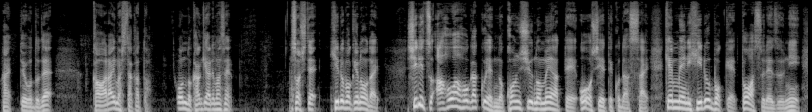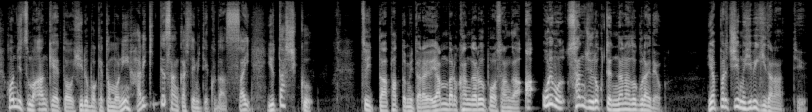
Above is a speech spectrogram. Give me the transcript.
はい。ということで。顔洗いましたかと。温度関係ありません。そして昼ボケ農大私立アホアホ学園の今週の目当てを教えてください。懸命に昼ボケと忘れずに本日もアンケートを昼ボケともに張り切って参加してみてください。ゆたしく。ツイッターパッと見たらやんばるカンガルーポーさんがあ俺も36.7度ぐらいだよ。やっぱりチーム響きだなっていう。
